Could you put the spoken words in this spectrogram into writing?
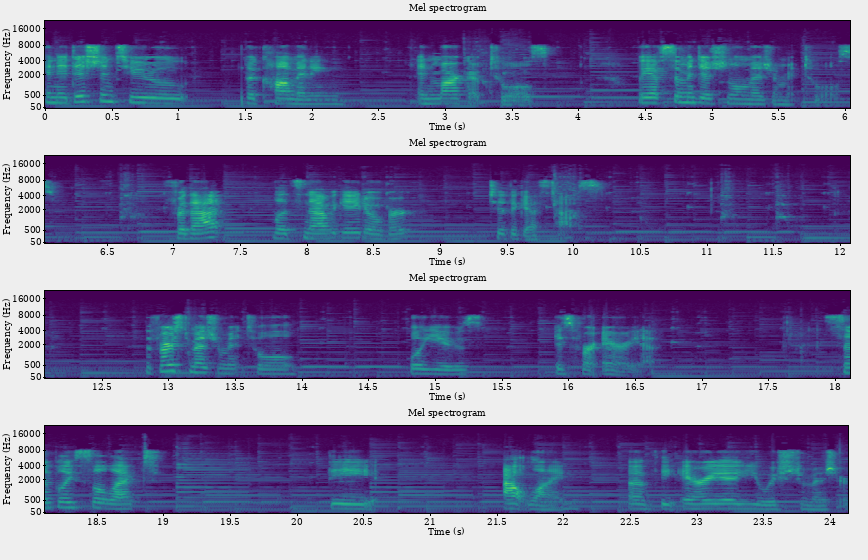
In addition to the commenting and markup tools, we have some additional measurement tools. For that, let's navigate over to the guest house. The first measurement tool we'll use is for area. Simply select the outline of the area you wish to measure.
